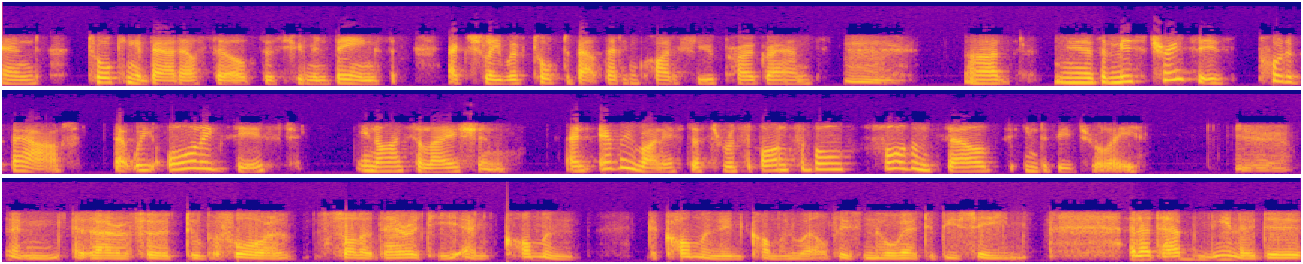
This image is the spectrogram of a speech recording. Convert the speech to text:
and talking about ourselves as human beings. Actually, we've talked about that in quite a few programs. Mm. Uh, yeah, the mistruth is put about that we all exist in isolation and everyone is just responsible for themselves individually. Yeah, and as I referred to before, solidarity and common, the common in Commonwealth is nowhere to be seen. And that happened, you know, the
